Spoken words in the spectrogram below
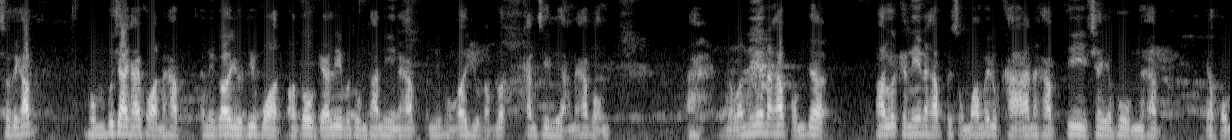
สวัสดีครับ ผมผู้ชายขายฟอร์ดนะครับ อันนี้ก็อยู่ที่ฟอร์ดออโต้แกลลี่ปทุมธานีนะครับวันนี้ผมก็อยู่กับรถคันสีเหลืองนะครับผมอะเดี๋ยววันนี้นะครับ ผมจะพารถคันนี้นะครับ ไปส่งมอบให้ลูกค้านะครับ ที่ชัยภูมินะครับเดี๋ยวผม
